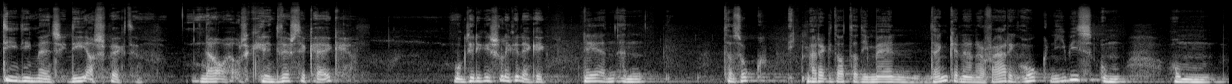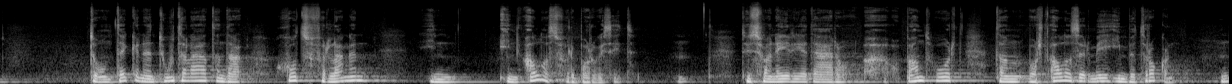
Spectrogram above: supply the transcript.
die dimensie, die aspecten. Nou, als ik hier in het westen kijk, moet ik drie keer slikken, denk ik. Nee, en, en dat is ook, ik merk dat dat in mijn denken en ervaring ook nieuw is om, om te ontdekken en toe te laten dat Gods verlangen in, in alles verborgen zit. Dus wanneer je daarop op antwoordt, dan wordt alles ermee in betrokken. Hm?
